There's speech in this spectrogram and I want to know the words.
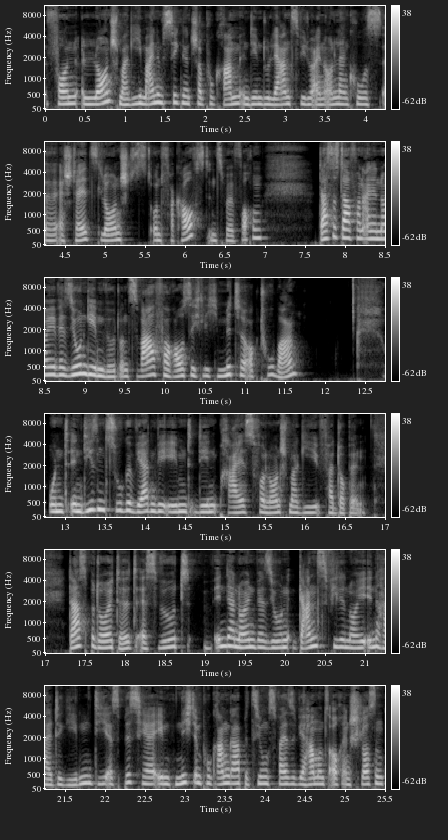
von Launch Magie, meinem Signature-Programm, in dem du lernst, wie du einen Online-Kurs äh, erstellst, launchst und verkaufst in zwölf Wochen dass es davon eine neue Version geben wird, und zwar voraussichtlich Mitte Oktober. Und in diesem Zuge werden wir eben den Preis von Launch Magie verdoppeln. Das bedeutet, es wird in der neuen Version ganz viele neue Inhalte geben, die es bisher eben nicht im Programm gab, beziehungsweise wir haben uns auch entschlossen,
